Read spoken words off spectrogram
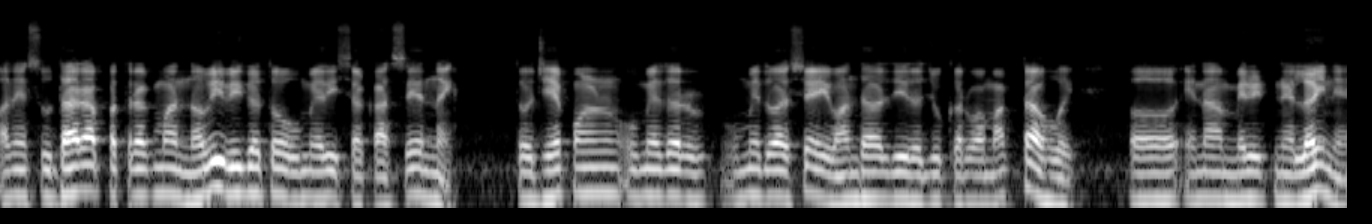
અને સુધારા પત્રકમાં નવી વિગતો ઉમેરી શકાશે નહીં. તો જે પણ ઉમેદવાર ઉમેદવાર છે એ વાંધા અરજી રજૂ કરવા માગતા હોય એના મેરિટને લઈને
